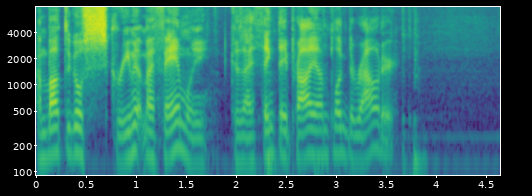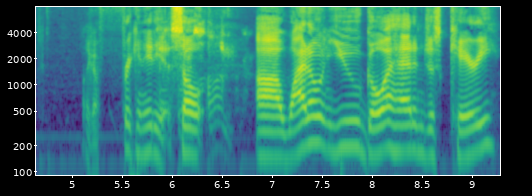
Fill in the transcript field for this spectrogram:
I'm about to go scream at my family because I think they probably unplugged the router. Like a freaking idiot. So, uh, why don't you go ahead and just carry?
